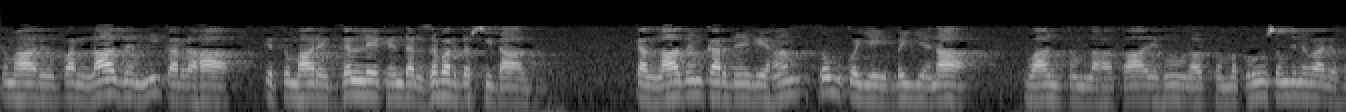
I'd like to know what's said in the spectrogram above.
تمہارے اوپر لازم نہیں کر رہا کہ تمہارے گلے کے اندر زبردستی ڈال دوں۔ کیا لازم کر دیں گے ہم تم کو یہ بینا۔ وان تم لاہکار ہوں اور تم مکرو سمجھنے والے ہو۔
